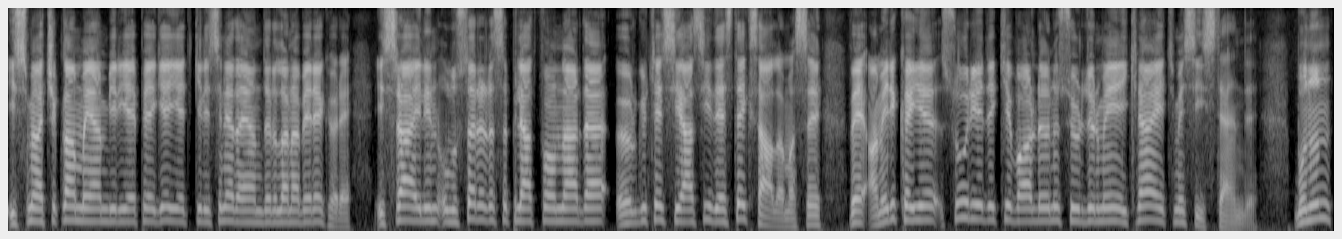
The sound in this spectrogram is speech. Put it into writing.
İsmi açıklanmayan bir YPG yetkilisine dayandırılan habere göre İsrail'in uluslararası platformlarda örgüte siyasi destek sağlaması ve Amerika'yı Suriye'deki varlığını sürdürmeye ikna etmesi istendi. Bunun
